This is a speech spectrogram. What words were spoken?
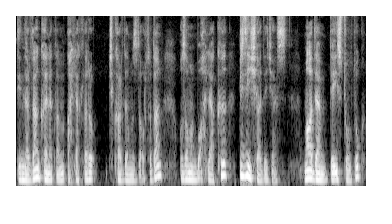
dinlerden kaynaklanan ahlakları çıkardığımızda ortadan o zaman bu ahlakı biz inşa edeceğiz. Madem deist olduk,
